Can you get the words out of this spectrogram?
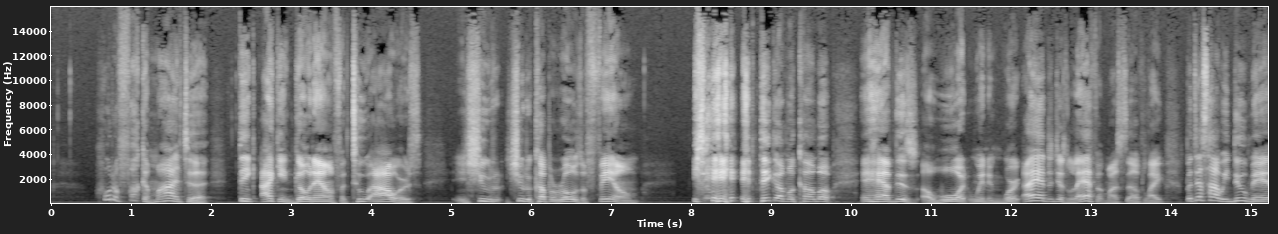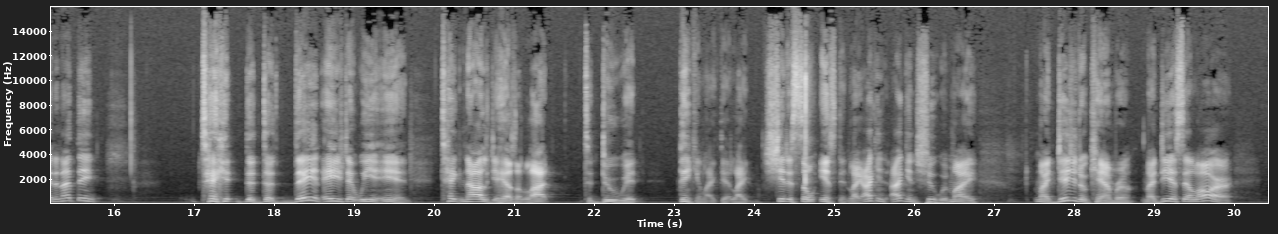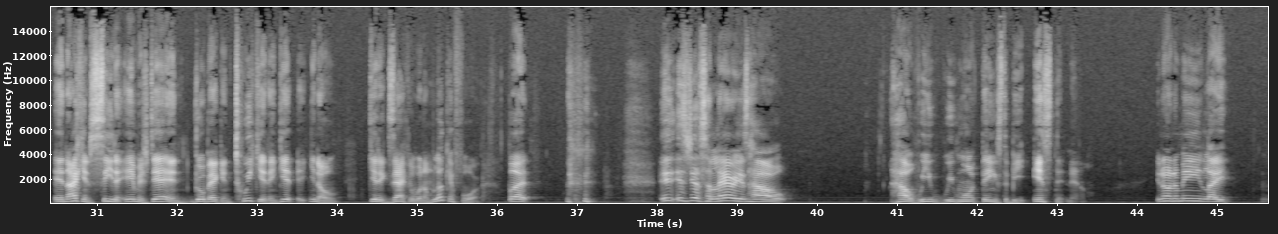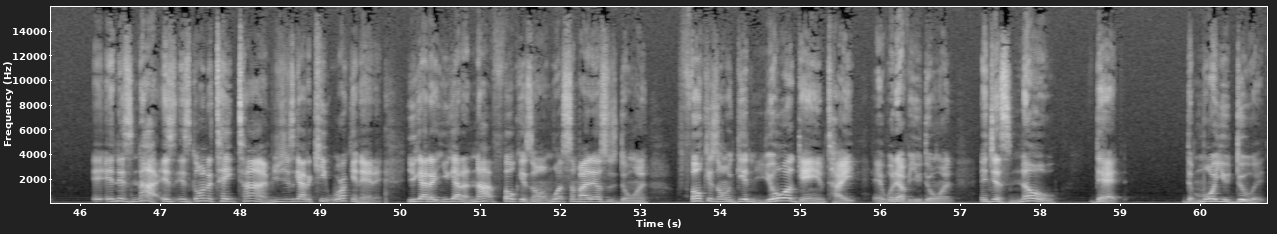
who the fuck am I to think I can go down for two hours and shoot shoot a couple rolls of film and think I'm gonna come up and have this award winning work. I had to just laugh at myself, like, but that's how we do, man. And I think take the the day and age that we are in, technology has a lot to do with thinking like that. Like shit is so instant. Like I can I can shoot with my my digital camera, my DSLR, and I can see the image there and go back and tweak it and get you know get exactly what I'm looking for. But it's just hilarious how how we we want things to be instant now. You know what I mean? Like, and it's not. It's it's going to take time. You just got to keep working at it. You gotta you gotta not focus on what somebody else is doing. Focus on getting your game tight at whatever you're doing, and just know that the more you do it,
